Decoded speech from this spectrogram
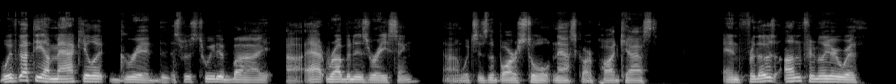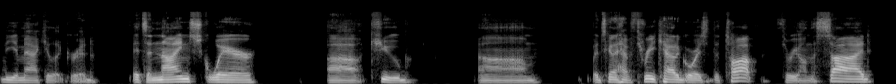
We've got the immaculate grid. This was tweeted by uh, at Rubbin is Racing, uh, which is the Barstool NASCAR podcast. And for those unfamiliar with the immaculate grid, it's a nine square uh, cube. Um, it's going to have three categories at the top, three on the side,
